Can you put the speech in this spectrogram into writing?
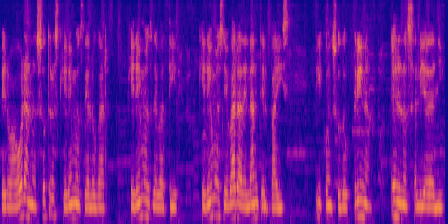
pero ahora nosotros queremos dialogar, queremos debatir, queremos llevar adelante el país, y con su doctrina él no salía de allí.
